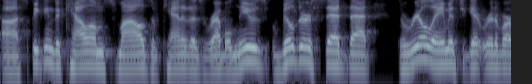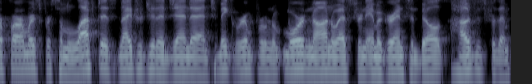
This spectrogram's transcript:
uh, speaking to Callum Smiles of Canada's Rebel News, Wilder said that the real aim is to get rid of our farmers for some leftist nitrogen agenda and to make room for more non Western immigrants and build houses for them.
